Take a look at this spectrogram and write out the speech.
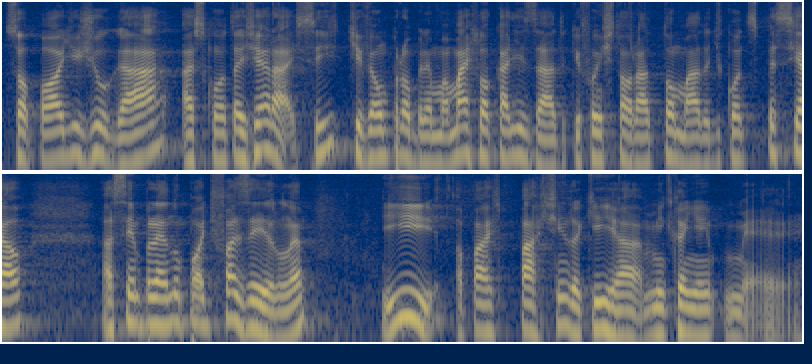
só pode julgar as contas gerais. Se tiver um problema mais localizado, que foi instaurado tomada de conta especial, a Assembleia não pode fazê-lo. Né? E, partindo aqui, já me encaminhei, é,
